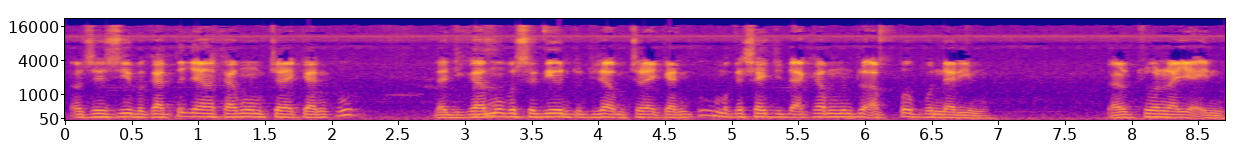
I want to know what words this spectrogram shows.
Kalau sesi berkata jangan kamu menceraikanku dan jika kamu bersedia untuk tidak menceraikanku maka saya tidak akan menuntut apa pun darimu. Lalu turun ayat ini.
